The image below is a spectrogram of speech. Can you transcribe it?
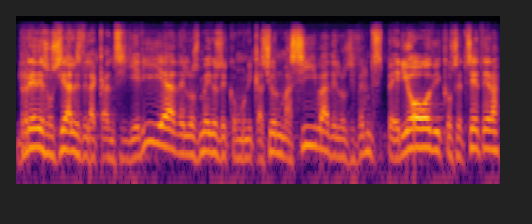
redes sociales de la Cancillería, de los medios de comunicación masiva, de los diferentes periódicos, etcétera,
